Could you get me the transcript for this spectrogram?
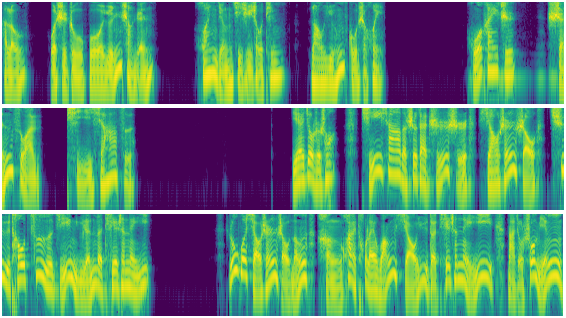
Hello，我是主播云上人，欢迎继续收听老云故事会。活该之神算皮瞎子，也就是说，皮瞎子是在指使小神手去偷自己女人的贴身内衣。如果小神手能很快偷来王小玉的贴身内衣，那就说明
